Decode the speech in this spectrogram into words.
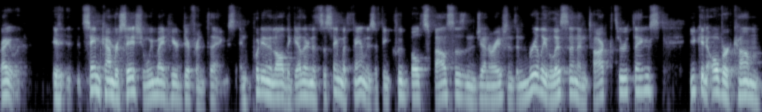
right, same conversation, we might hear different things and putting it all together. And it's the same with families. If you include both spouses and generations and really listen and talk through things, you can overcome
